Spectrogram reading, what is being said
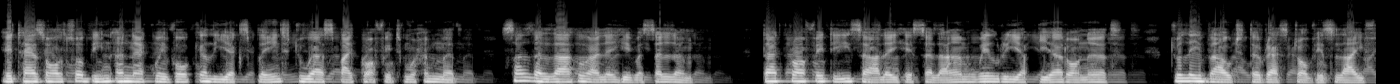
It has also been unequivocally explained to us by Prophet Muhammad sallallahu alaihi wasallam that Prophet Isa salam will reappear on earth to live out the rest of his life,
